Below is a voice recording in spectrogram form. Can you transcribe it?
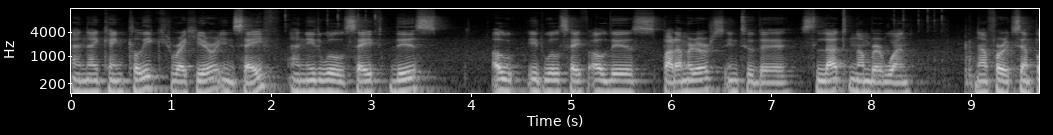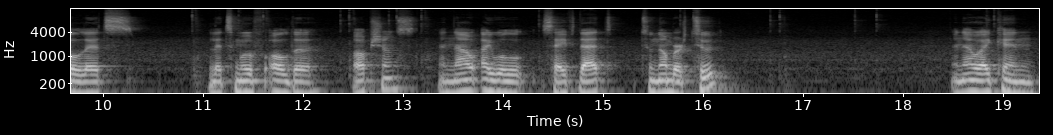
and I can click right here in save and it will save this it will save all these parameters into the slot number one. Now for example, let's let's move all the options and now I will save that to number two and now I can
